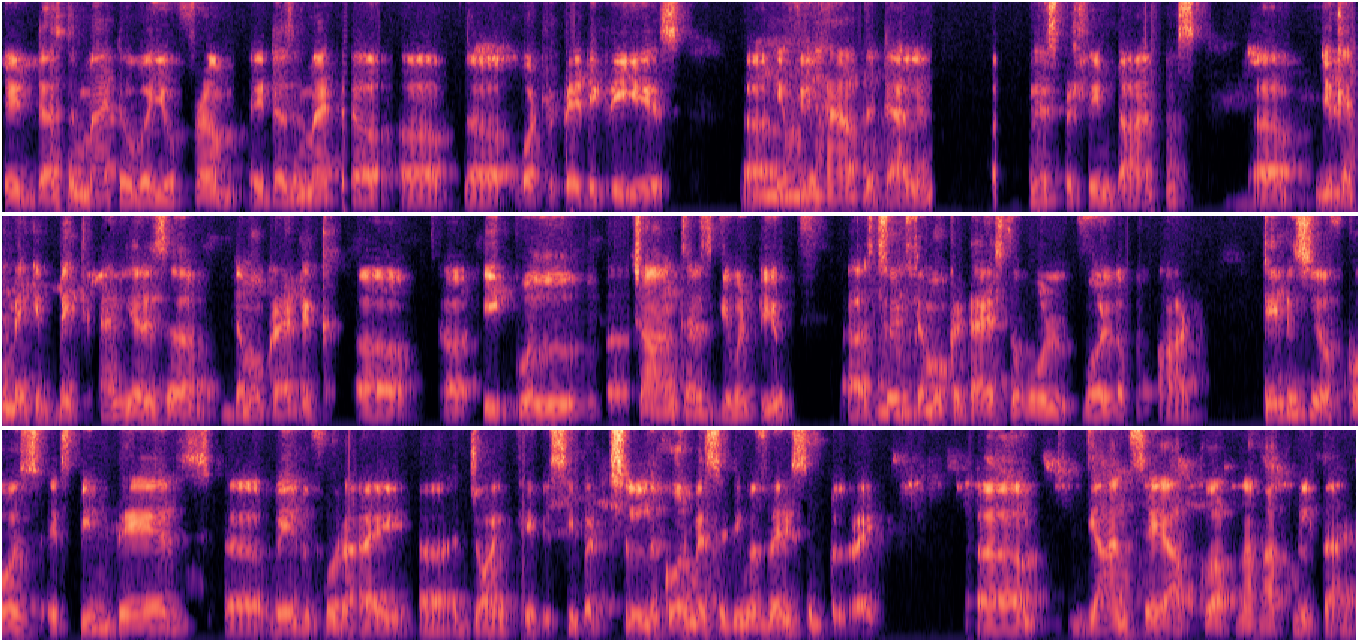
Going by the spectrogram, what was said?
it doesn't matter where you're from, it doesn't matter uh, uh, what your pedigree is. mm If you have the talent, especially in dance, you can make it big. And here is a democratic, equal chance that is given to you. so it's democratized the whole world of art. KBC, of course, it's been there uh, way before I uh, joined KBC, but still the core messaging was very simple, right? ज्ञान से आपको अपना हाथ मिलता है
